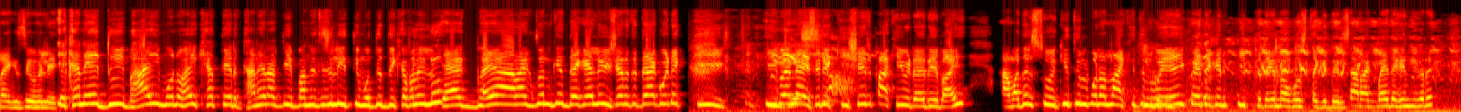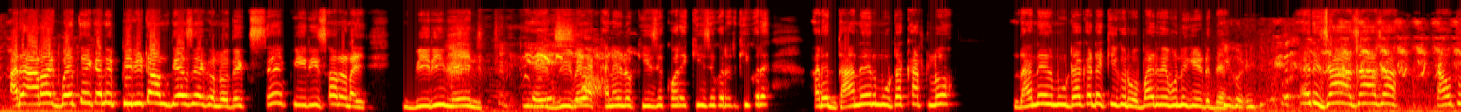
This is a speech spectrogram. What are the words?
না কিছু হলে। এখানে দুই ভাই মনে হয় ক্ষেতের ধানের আটি বাঁধিতেছিল ইতিমধ্যে দেখে ফেলাইলো। এক ভাই আর একজনকে দেখাইলো ইশারাতে দেখ ওটা কি? কি বানাইছে? রে কিসের পাখি ওটা রে ভাই? আমাদের চৌকি তুলবো না নাকি তুলবো? এই করে দেখেন পিঠতে দেখেন অবস্থা কি দেখছে আর এক ভাই দেখেন কি করে? আরে আর এক ভাই তো এখানে পিড়ি টানতে আছে এখনও দেখছে? পিড়ি সারে নাই। বিড়ি মেইন এই দুই ভাই একখানে এলো কি যে করে কি যে করে কি করে? আরে ধানের মুঠা কাটলো। ধানের মুঠা কাটে কি করব? বাইরে দেবো নাকি এটা দেখ，আরে যা যা যা। তাও তো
